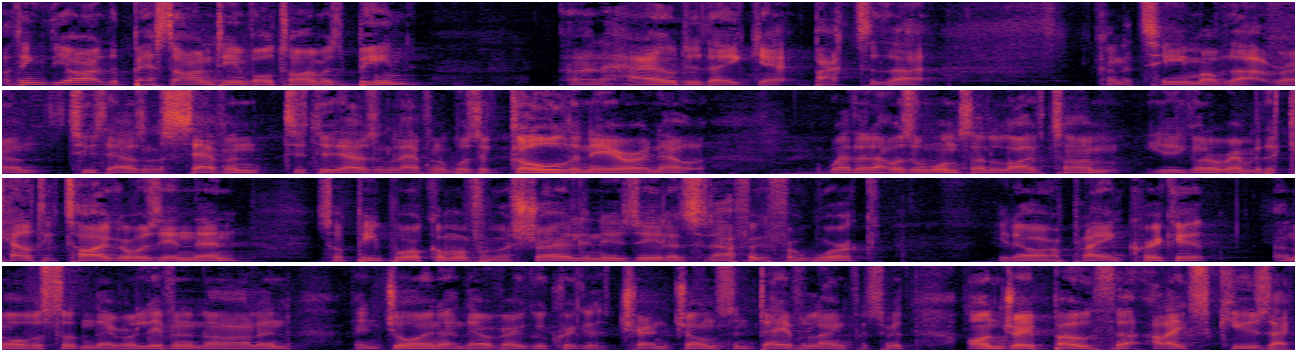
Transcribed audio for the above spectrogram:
I think the the best Ireland team of all time has been, and how do they get back to that kind of team of that around 2007 to 2011 was a golden era. Now, whether that was a once in a lifetime, you got to remember the Celtic Tiger was in then, so people were coming from Australia, New Zealand, South Africa for work, you know, or playing cricket, and all of a sudden they were living in Ireland, enjoying it, and they were very good cricketers. Trent Johnson, David Langford Smith, Andre Botha, Alex Cusack.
